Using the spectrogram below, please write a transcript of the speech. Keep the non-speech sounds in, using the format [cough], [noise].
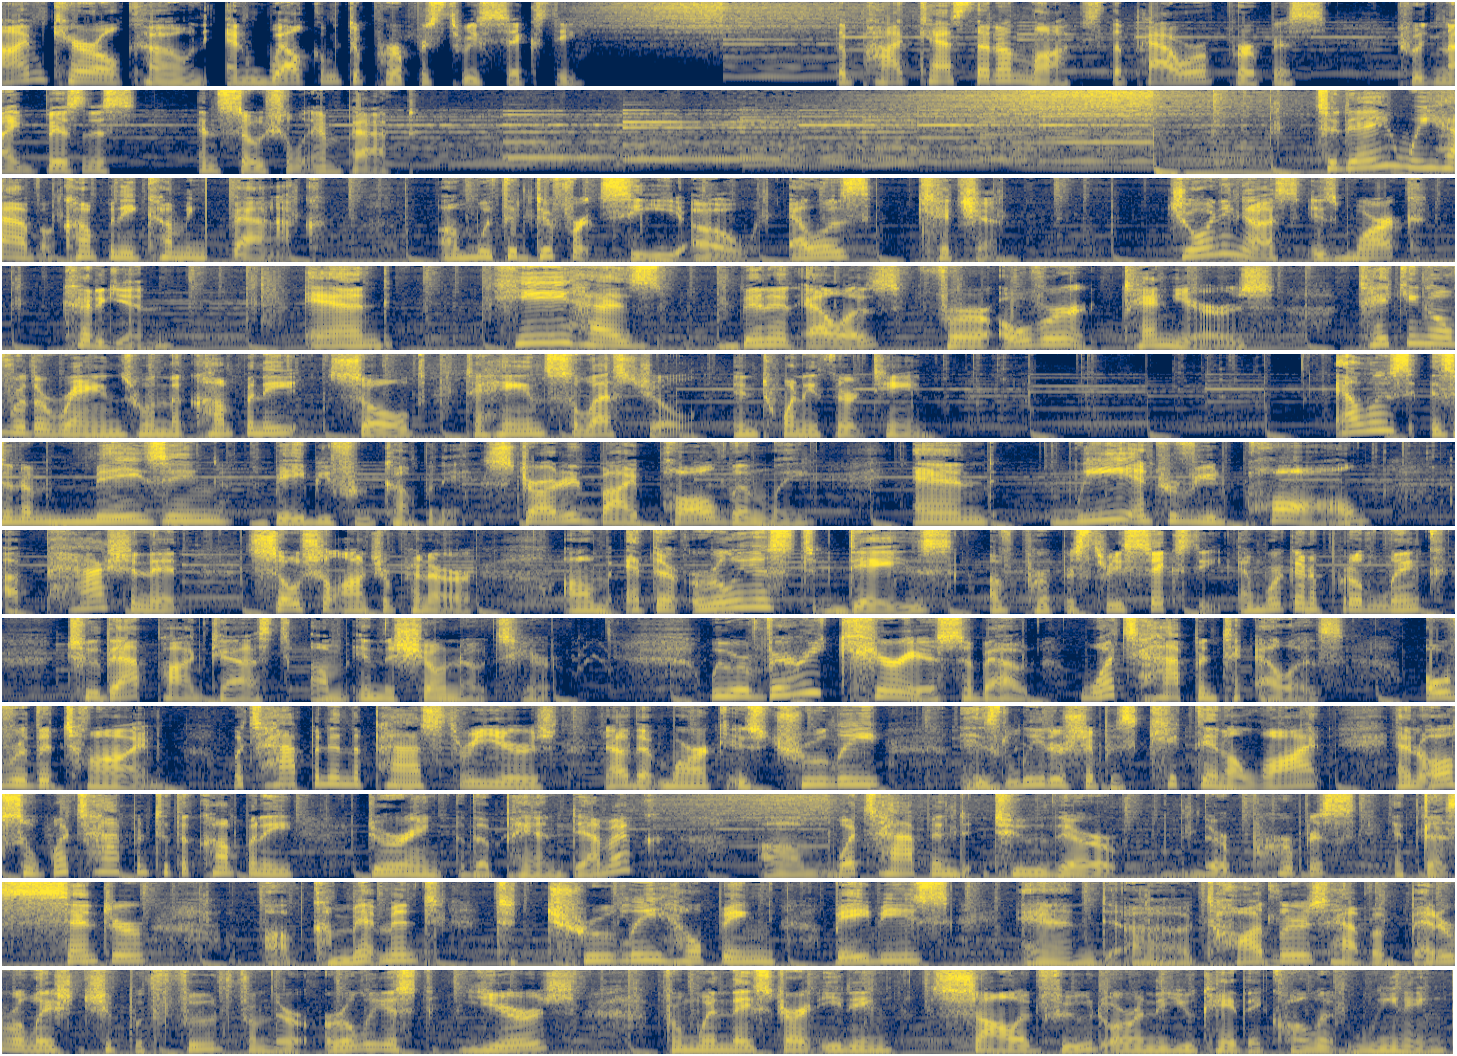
I'm Carol Cone, and welcome to Purpose 360, the podcast that unlocks the power of purpose to ignite business and social impact. Today, we have a company coming back um, with a different CEO, Ella's Kitchen. Joining us is Mark Cuddigan, and he has been at Ella's for over 10 years taking over the reins when the company sold to Hain Celestial in 2013. Ella's is an amazing baby food company started by Paul Lindley, and we interviewed Paul, a passionate social entrepreneur, um, at the earliest days of Purpose 360. And we're going to put a link to that podcast um, in the show notes here. We were very curious about what's happened to Ella's, over the time. What's happened in the past three years now that Mark is truly, his leadership has kicked in a lot, and also what's happened to the company during the pandemic. Um, what's happened to their their purpose at the center of commitment to truly helping babies and uh, toddlers have a better relationship with food from their earliest years, from when they start eating solid food, or in the UK they call it weaning.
